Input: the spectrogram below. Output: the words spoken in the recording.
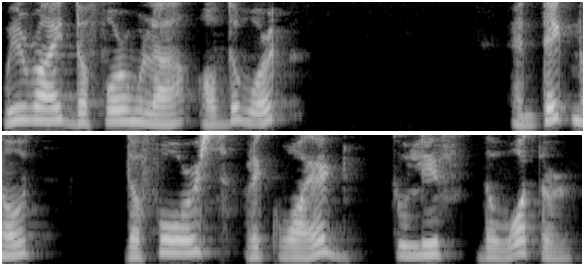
We write the formula of the work and take note the force required to lift the water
